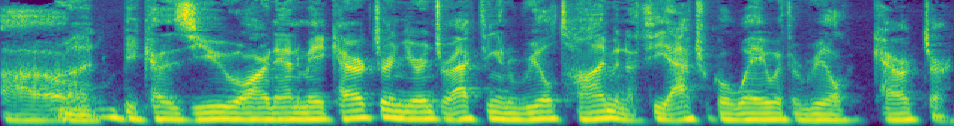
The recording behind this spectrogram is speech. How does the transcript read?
uh, right. because you are an animated character and you're interacting in real time in a theatrical way with a real character.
